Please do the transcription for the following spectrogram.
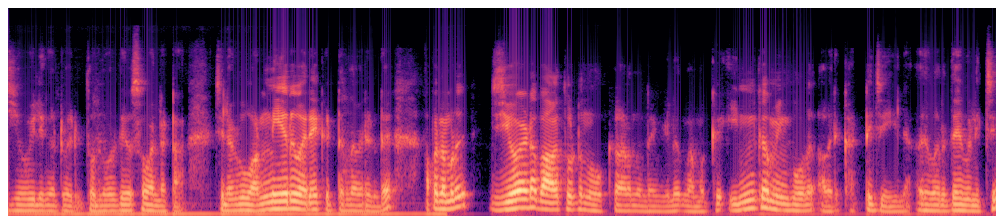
ജിയോയിൽ ഇങ്ങോട്ട് വരും. തൊണ്ണൂറ് ദിവസം അല്ലട്ടാ ചിലർ വൺ ഇയർ വരെ കിട്ടുന്നവരുണ്ട്. അപ്പോൾ നമ്മൾ ജിയോയുടെ ഭാഗത്തോട്ട് നോക്കുകയാണെന്നുണ്ടെങ്കിൽ നമുക്ക് ഇൻകമിംഗ് കോൾ അവർ കട്ട് ചെയ്യില്ല. അവർ വെറുതെ വിളിച്ച്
